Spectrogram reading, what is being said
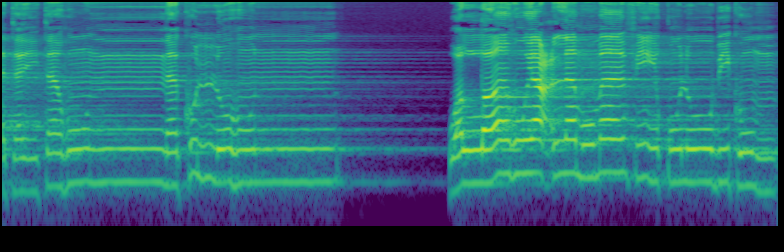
آتيتهن كلهن. والله يعلم ما في قلوبكم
